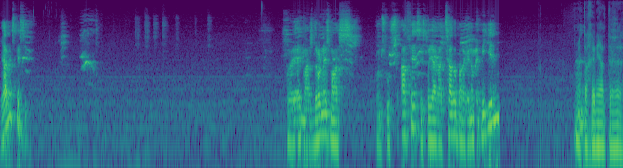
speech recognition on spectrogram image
Ya ves que sí. Pues hay más drones, más con sus haces. Estoy agachado para que no me pillen. Está genial tener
